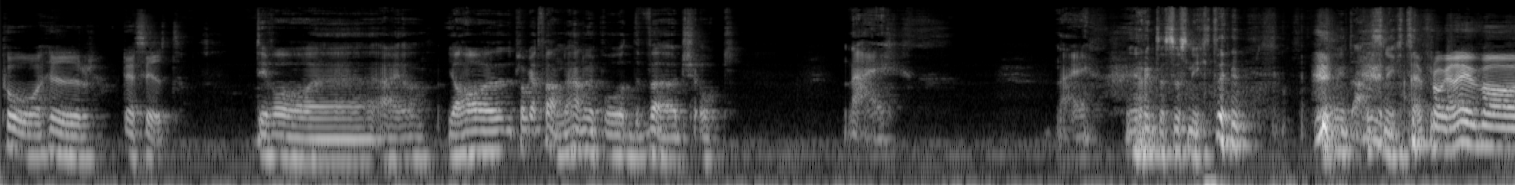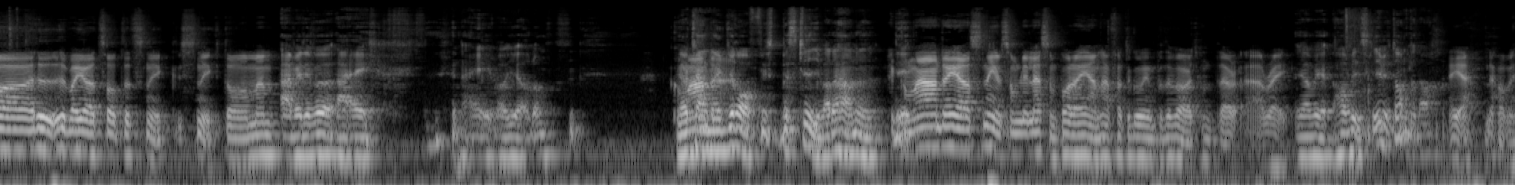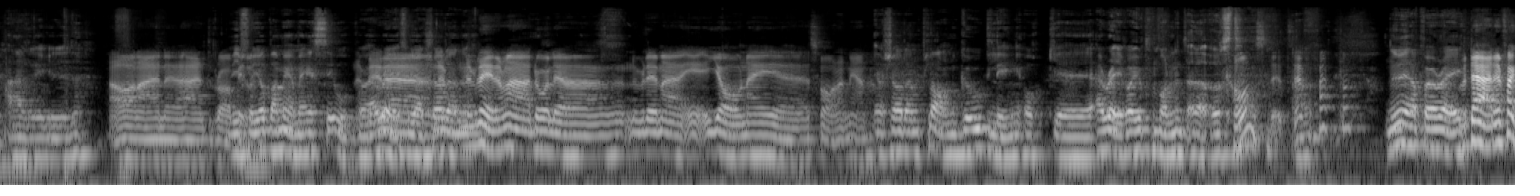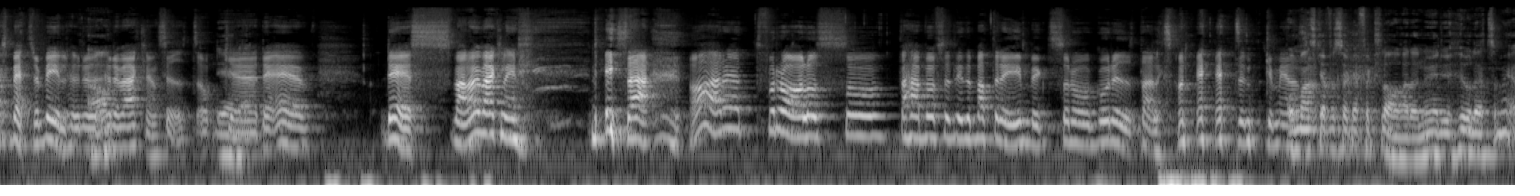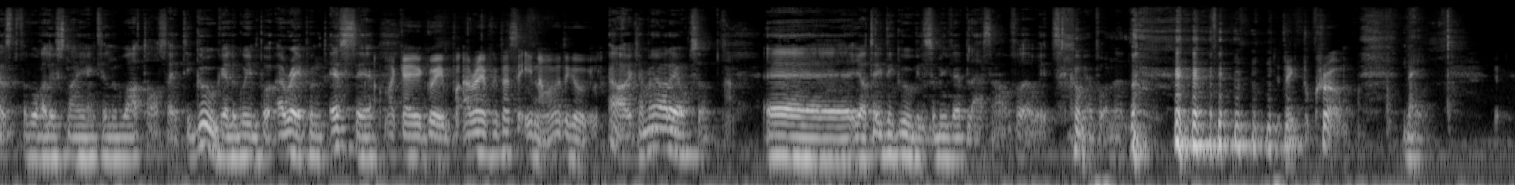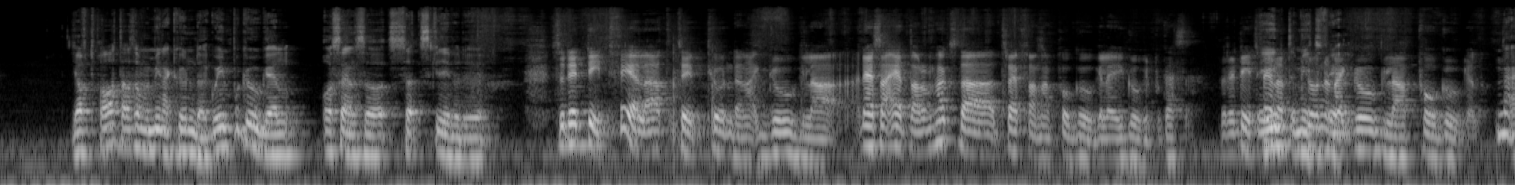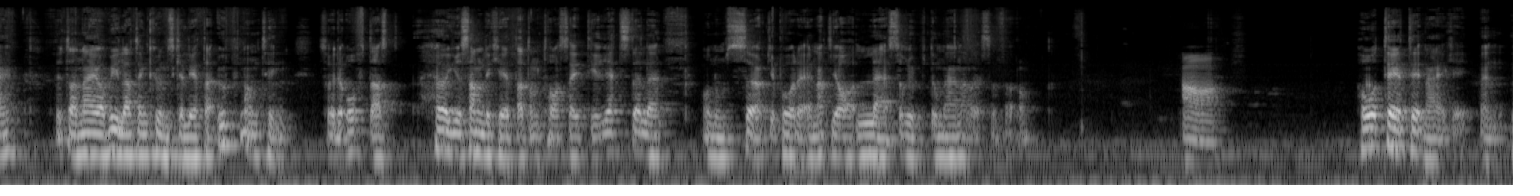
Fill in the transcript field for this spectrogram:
På hur det ser ut. Det var... Eh, nej, jag, jag har plockat fram det här nu på The Verge och... Nej. Nej. Det var inte så snyggt. Det var inte alls snyggt. Frågan är vad, hur, hur man gör ett sånt ett snyggt, snyggt då. Men Nej men det var... Nej. Nej, vad gör de? Kommer Jag kan han- grafiskt beskriva det här nu. det Det, kommer Andreas Nilsson bli ledsen på det igen här för att du går in på The och The Array. jag vet, har vi skrivit om det då? Ja, det har vi. Herregud. Ja, nej det här är inte bra Vi bilder. får jobba mer med SEO på Nu Array för jag det, körde nu, nu en, blir det de här dåliga... Nu blir det den här ja och nej eh, igen. jag körde en plan googling och eh, Array var ju uppenbarligen inte överst. Konstigt, jag fattar. Nu är jag på Array. Och där är det faktiskt bättre bild hur det, Ja. hur det verkligen ser ut. Och Det är det. eh, det är... Det är... Man har ju verkligen... Det är så här. Ja, här är ett fodral och så... Här behövs ett litet batteri inbyggt så då går det ut där liksom. Det är inte mycket mer Om man ska försöka förklara det. Nu är det ju hur lätt som helst för våra lyssnare egentligen att bara ta sig till Google och gå in på array.se. Man kan ju gå in på array.se innan man går till Google. Ja, det kan man göra det också. Eh, jag tänkte Google som min webbläsare för övrigt, kom jag på nu. Du tänker på Chrome. Nej. Jag pratar så med mina kunder. Gå in på Google och sen så skriver du Så det är ditt fel att typ kunderna googlar. Det är så ett av de högsta träffarna på Google är ju google.se. Så det är ditt Det är fel att kunderna fel. googlar på Google. Nej. Utan när jag vill att en kund ska leta upp någonting så är det oftast högre sannolikhet att de tar sig till rätt ställe om de söker på det än att jag läser upp domänadressen för dem. Ja. HTT, nej okej, men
